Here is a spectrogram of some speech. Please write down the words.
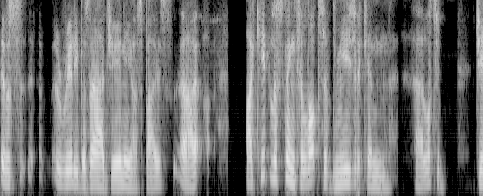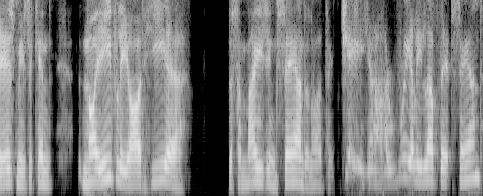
it was a really bizarre journey, I suppose. Uh, I kept listening to lots of music and uh, lots of jazz music, and naively, I'd hear this amazing sound, and I'd think, "Gee, you know, I really love that sound."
